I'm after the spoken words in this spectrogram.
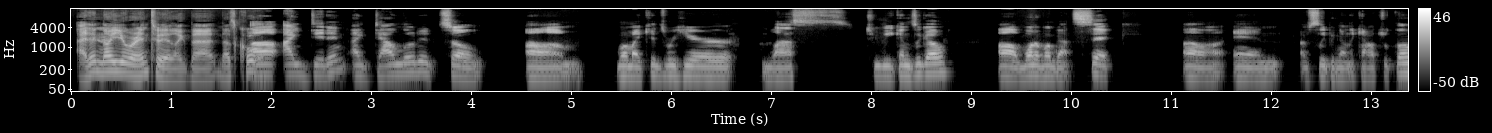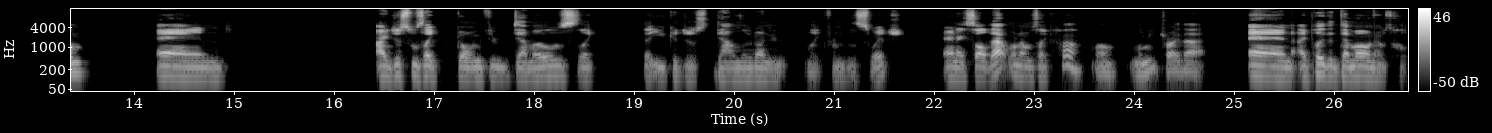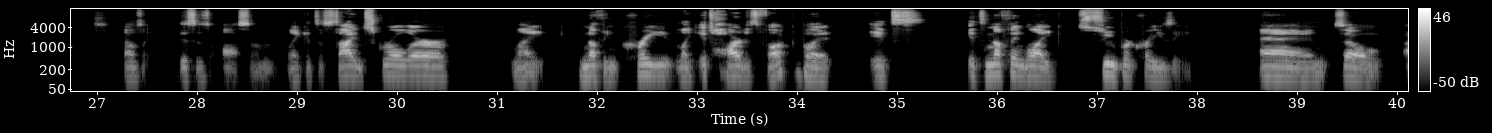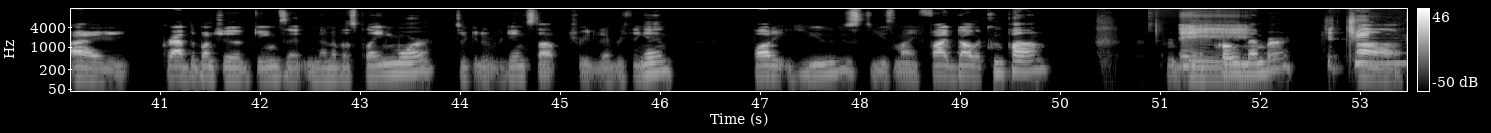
I didn't know you were into it like that. That's cool. Uh, I didn't. I downloaded. So, um, when my kids were here last two weekends ago, uh, one of them got sick, uh, and I was sleeping on the couch with them, and I just was like going through demos like that you could just download on like from the Switch, and I saw that one. I was like, huh, well, let me try that, and I played the demo and I was hooked. I was like, this is awesome. Like it's a side scroller like nothing crazy like it's hard as fuck but it's it's nothing like super crazy and so i grabbed a bunch of games that none of us play anymore took it over to gamestop traded everything in bought it used used my five dollar coupon for being a pro member. Cha-ching. Uh,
